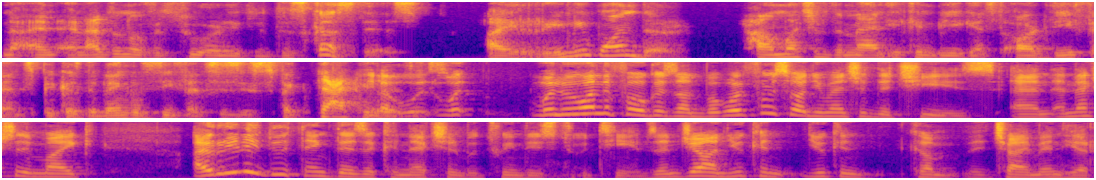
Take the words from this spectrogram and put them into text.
now, and, and I don't know if it's too early to discuss this. I really wonder how much of the man he can be against our defense because the Bengals defense is spectacular. Yeah, what, what, what we want to focus on, but well, first of all, you mentioned the cheese, and and actually, Mike, I really do think there's a connection between these two teams. And John, you can you can come chime in here.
